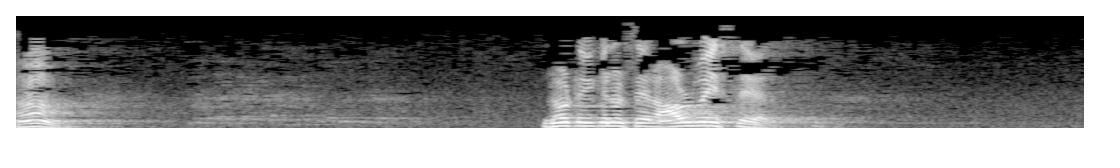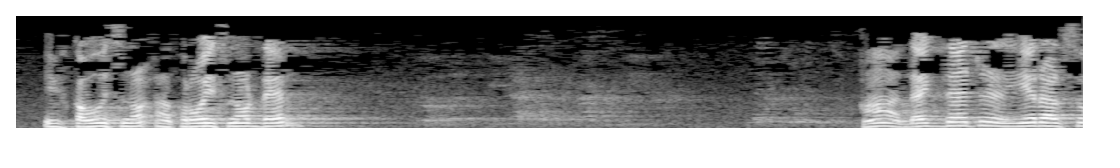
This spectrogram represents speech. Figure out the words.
Ah. Not, you cannot say always there. If cow is not, uh, crow is not there, Ah, like that here also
